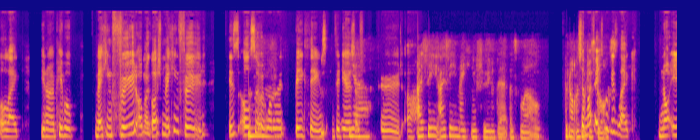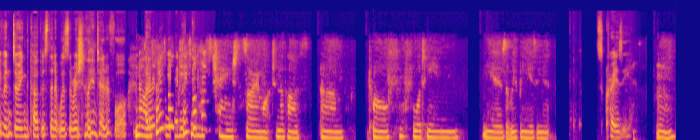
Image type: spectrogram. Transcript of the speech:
or like you know people making food. Oh my gosh, making food is also Mm. one of those big things. Videos yeah of food. Oh. i see i see making food a bit as well but not as So much my as Facebook dogs is like not even doing the purpose that it was originally intended for. no I don't see facebook facebook has changed so much in the past um 12 14 years that we've been using it It's crazy. Mm.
